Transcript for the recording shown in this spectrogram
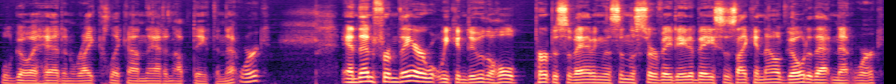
We'll go ahead and right-click on that and update the network. And then from there, what we can do, the whole purpose of having this in the survey database is I can now go to that network,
